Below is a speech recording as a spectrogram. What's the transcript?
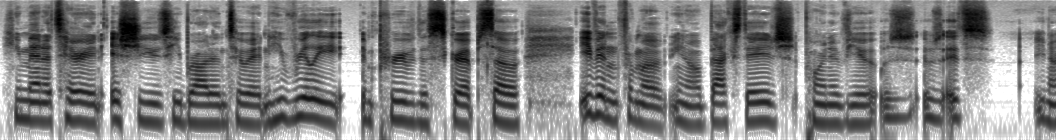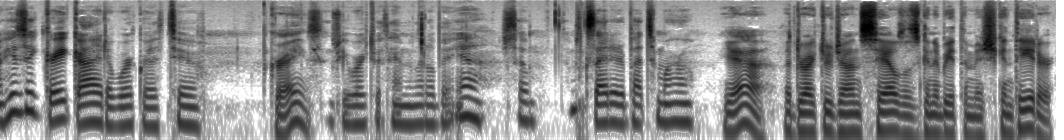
humanitarian issues he brought into it, and he really improved the script. So even from a you know backstage point of view, it was it was it's you know he's a great guy to work with too. Great. Since we worked with him a little bit, yeah. So I'm excited about tomorrow. Yeah, the director John Sayles is going to be at the Michigan Theater,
